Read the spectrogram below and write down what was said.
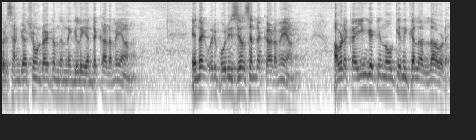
ഒരു സംഘർഷം ഉണ്ടായിട്ടുണ്ടെങ്കിൽ എന്റെ കടമയാണ്. എന്റെ ഒരു പോലീസ് ഉദ്യോഗസ്ഥന്റെ കടമയാണ്. അവിടെ കൈയും കെട്ടി നോക്കി നിൽക്കലല്ല അവിടെ.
